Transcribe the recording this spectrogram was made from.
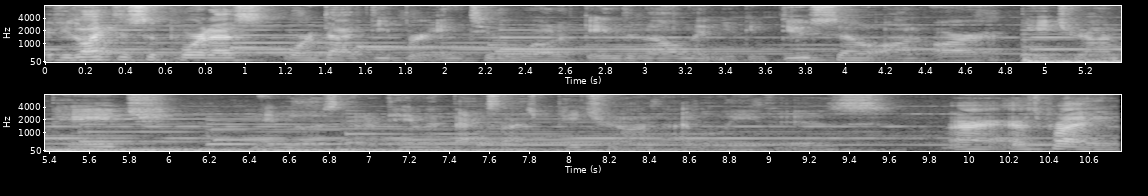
If you'd like to support us or dive deeper into the world of game development you can do so on our patreon page nebulos entertainment backslash patreon i or it was probably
